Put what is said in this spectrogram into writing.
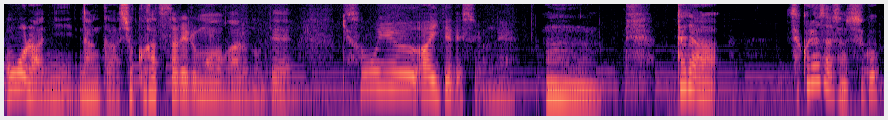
オーラになんか触発されるものがあるのでそういう相手ですよね。うん、ただ桜沢さんすごく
